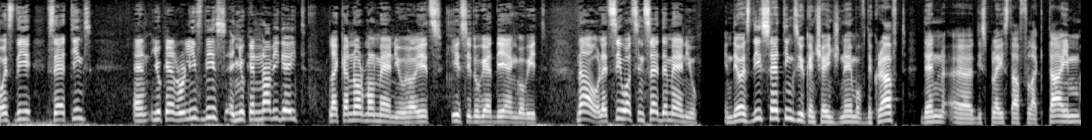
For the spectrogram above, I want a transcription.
OSD settings and you can release this and you can navigate like a normal menu. It's easy to get the hang of it. Now let's see what's inside the menu. In the OSD settings you can change name of the craft then uh, display stuff like time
